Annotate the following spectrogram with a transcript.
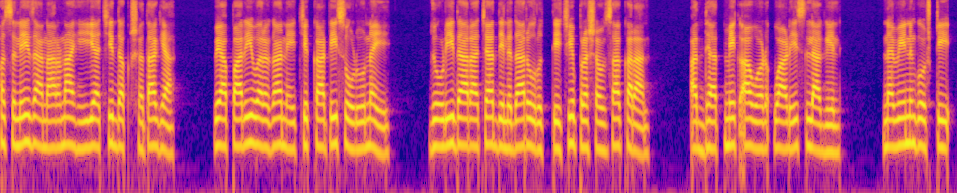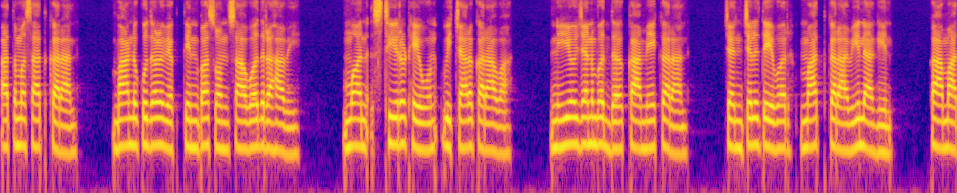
फसले जाणार नाही याची दक्षता घ्या. व्यापारी वर्गाने चिकाटी सोडू नये. जोडीदाराच्या दिलदार वृत्तीची प्रशंसा कराल. आध्यात्मिक आवड वाढीस लागेल. नवीन गोष्टी आत्मसात कराल. भांडकुदळ व्यक्तींपासून सावध राहावे. मन स्थिर ठेवून विचार करावा. नियोजनबद्ध कामे कराल. चंचलतेवर मात करावी लागेल. कामात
